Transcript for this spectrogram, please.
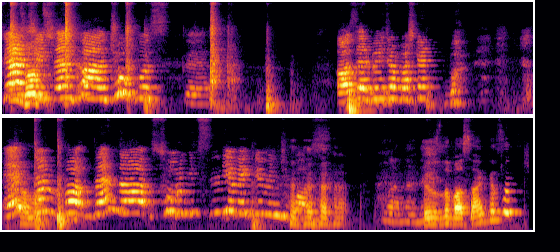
Gerçekten Kaan çok basitti. Azerbaycan başkent. Tamam. Ben, ba- ben daha soru bitsin diye bekliyorum İnci bas. Bana ne? Hızlı basan kazanır.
